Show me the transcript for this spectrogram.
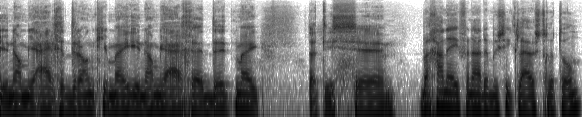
Je nam je eigen drankje mee, je nam je eigen dit mee. Dat is, eh, We gaan even naar de muziek luisteren, Tom.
